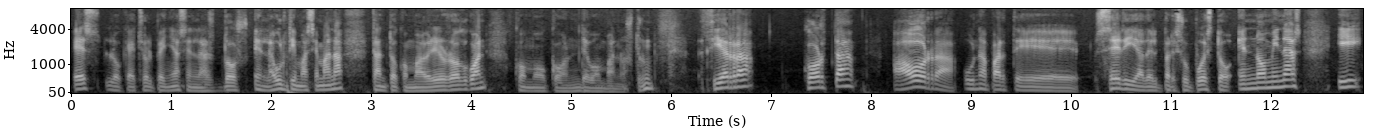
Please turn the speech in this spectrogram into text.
es lo que ha hecho el Peñas en las dos, en la última semana, tanto con Maverick Rodwan como con Devon Van Oström. Cierra, corta, ahorra una parte seria del presupuesto en nóminas y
